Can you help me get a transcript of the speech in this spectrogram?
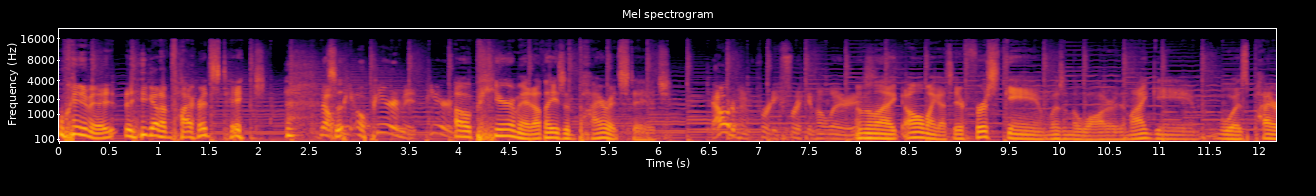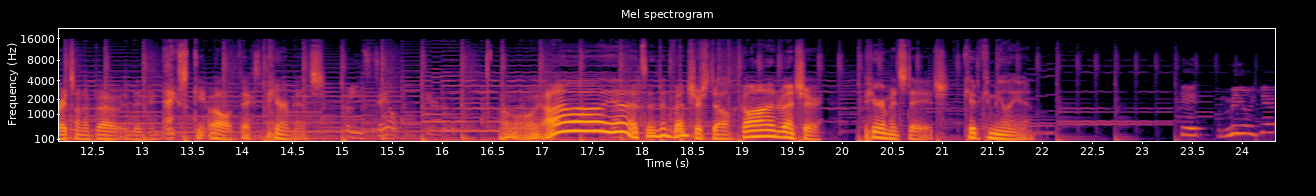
wait a minute. You got a pirate stage? No, So- P- oh, Pyramid, Pyramid. Oh, pyramid. I thought you said pirate stage. That would have been pretty freaking hilarious. I'm like, oh my god! So your first game was in the water. Then my game was pirates on a boat, and then your next game, oh, next pyramids. so you sailed the. Oh, oh yeah, it's an adventure still. Going on an adventure. Pyramid stage. Kid Chameleon. Kid Chameleon.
